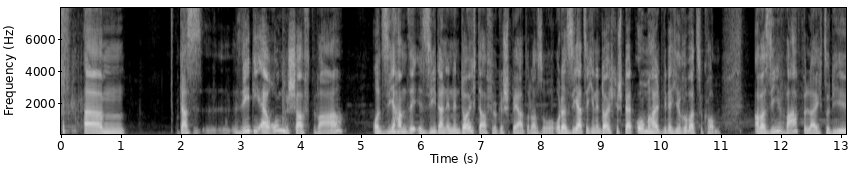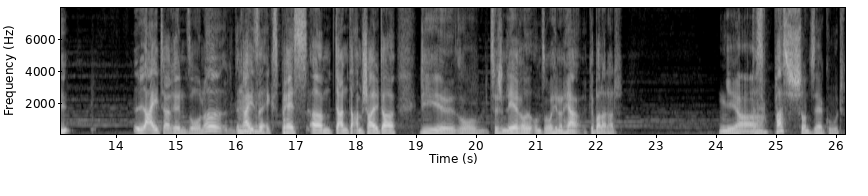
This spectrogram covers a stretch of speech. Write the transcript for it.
ähm, dass sie die Errungenschaft war, und sie haben sie, sie dann in den Dolch dafür gesperrt oder so. Oder sie hat sich in den Dolch gesperrt, um halt wieder hier rüber zu kommen. Aber sie war vielleicht so die Leiterin, so, ne? Reise-Express, ähm, Tante am Schalter, die so zwischen Lehre und so hin und her geballert hat. Ja. Das passt schon sehr gut.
